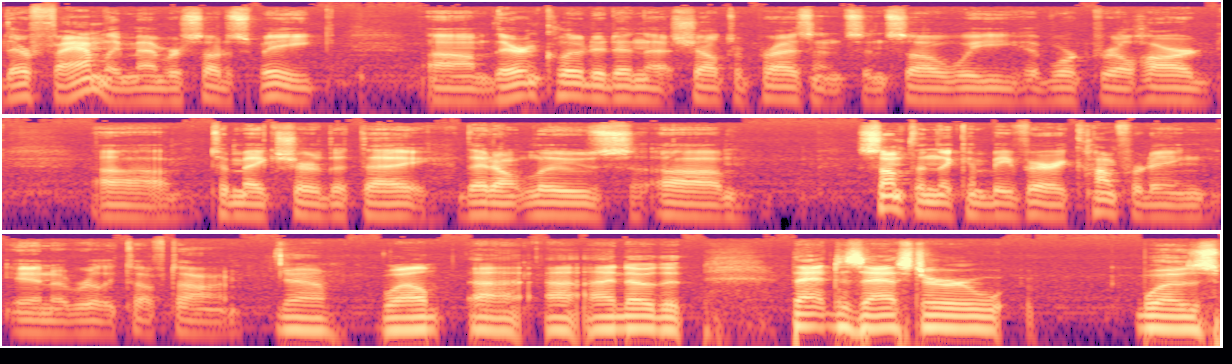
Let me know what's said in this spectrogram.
their family member, so to speak. Um, they're included in that shelter presence, and so we have worked real hard uh, to make sure that they they don't lose um, something that can be very comforting in a really tough time. Yeah, well, uh, I know that that disaster was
